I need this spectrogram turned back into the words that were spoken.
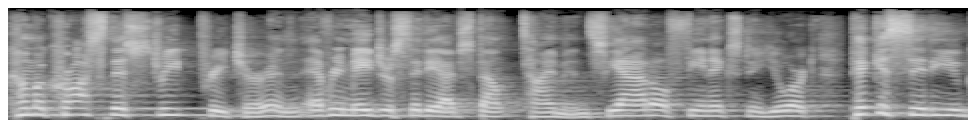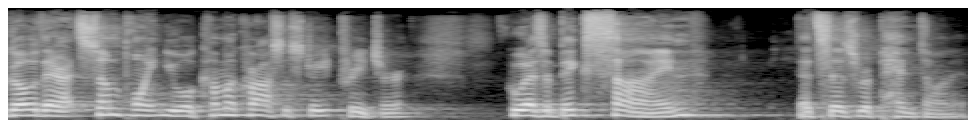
come across this street preacher in every major city I've spent time in Seattle, Phoenix, New York. Pick a city, you go there, at some point you will come across a street preacher who has a big sign that says repent on it.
